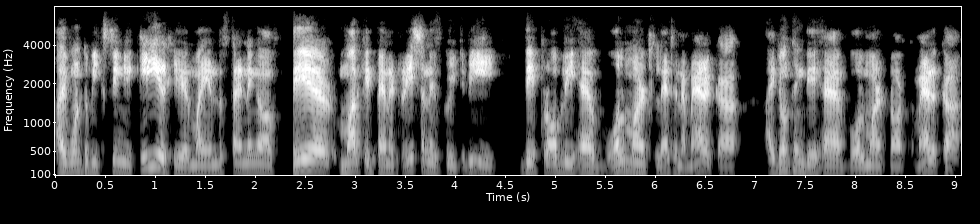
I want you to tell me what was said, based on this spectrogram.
I want to be extremely clear here. My understanding of their market penetration is going to be they probably have Walmart Latin America. I don't think they have Walmart North America.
